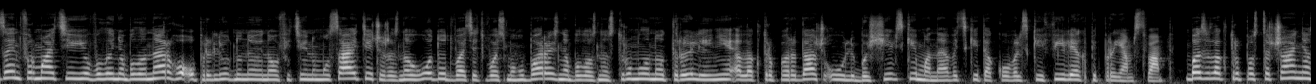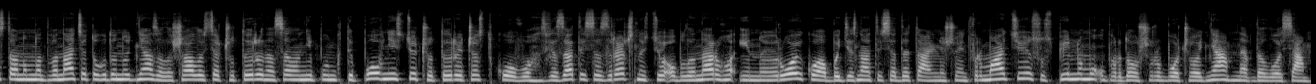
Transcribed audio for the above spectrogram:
За інформацією Волиньобленерго, оприлюдненою на офіційному сайті, через негоду 28 березня було знеструмлено три лінії електропередач у Любешівській, Маневицькій та Ковальській філіях підприємства. Без електропостачання станом на 12 годину дня залишалося чотири населені пункти повністю, чотири частково. Зв'язатися з речницею обленерго Інною Ройко, аби дізнатися детальнішу інформацію, Суспільному упродовж робочого дня не вдалося.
